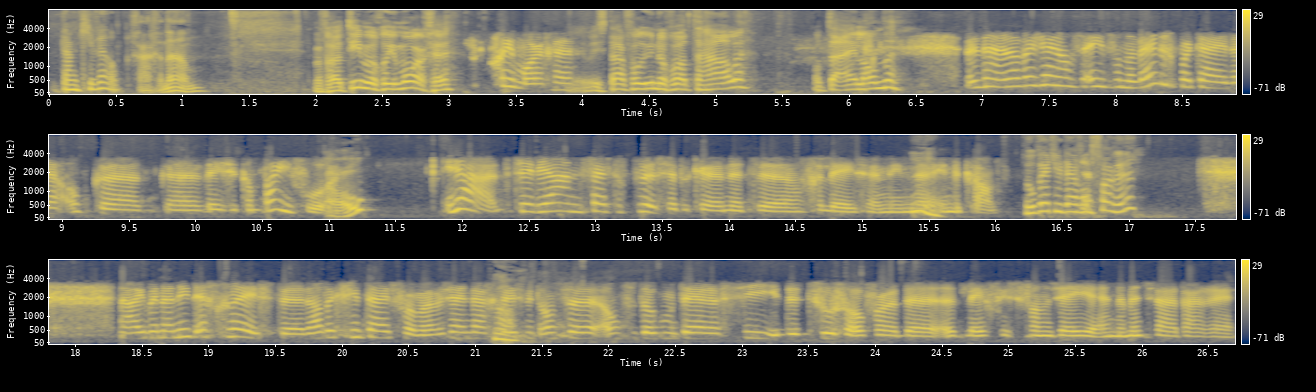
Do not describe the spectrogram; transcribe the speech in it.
dankjewel. Graag gedaan. Mevrouw Thieme, goedemorgen. Goedemorgen. Is daar voor u nog wat te halen op de eilanden? Nou, wij zijn als een van de weinige partijen daar ook uh, wezen campagne voor. Oh? Ja, de CDA en 50PLUS heb ik uh, net uh, gelezen in, uh, in de krant. Hoe werd u daar ontvangen? Nou, ik ben daar niet echt geweest. daar had ik geen tijd voor. Maar we zijn daar oh. geweest met onze, onze documentaire See the Truth over de, het leegvissen van de zeeën. En de mensen waren daar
